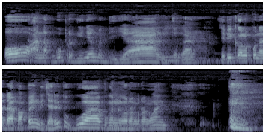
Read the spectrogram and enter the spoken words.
oh anak gue perginya sama dia gitu Iya. kan. Jadi kalaupun ada apa-apa yang dicari tuh gue bukan orang-orang lain.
